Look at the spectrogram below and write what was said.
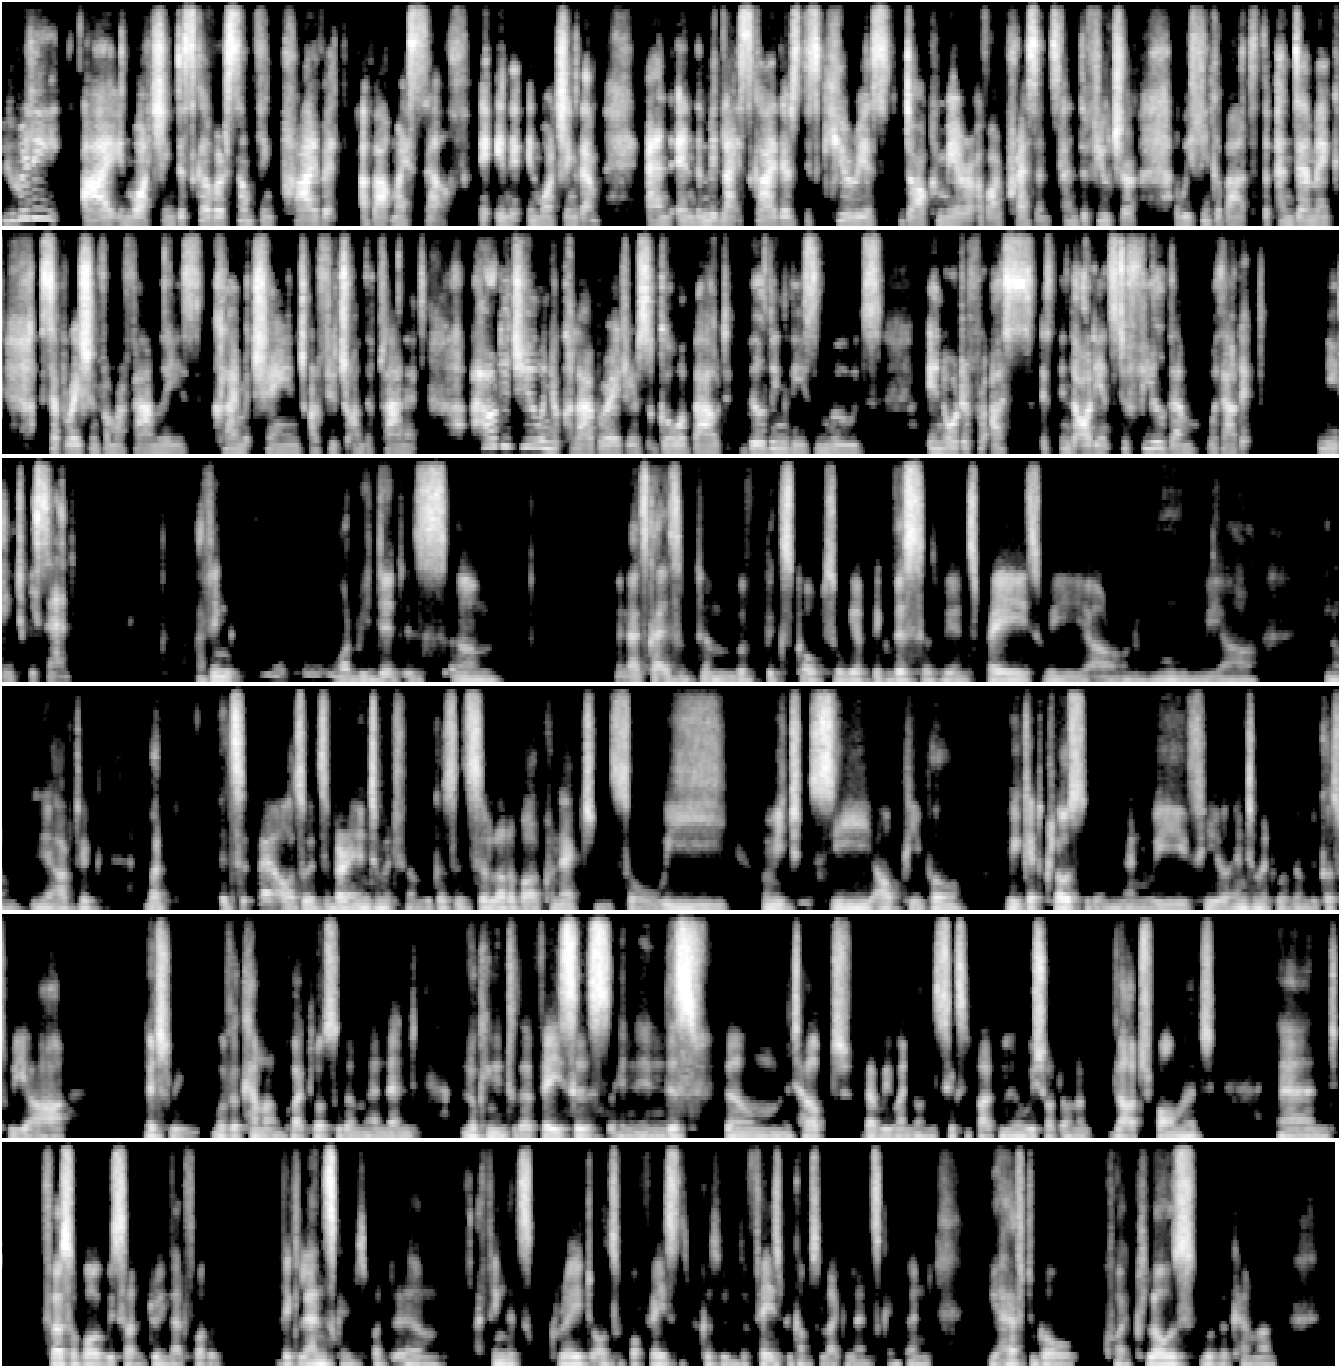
you really, I, in watching, discover something private about myself in, in, in watching them. And in The Midnight Sky, there's this curious dark mirror of our presence and the future. We think about the pandemic, separation from our families, climate change, our future on the planet. How did you and your collaborators go about building these moods in order for us in the audience to feel them without it needing to be said? I think what we did is um, Midnight Sky is with big scope, so we have big vistas. We're in space, we are on the moon, we are, you know, in the Arctic. But it's also it's a very intimate film because it's a lot about connections. So we, when we see our people, we get close to them and we feel intimate with them because we are literally with a camera quite close to them and and looking into their faces. In in this film, it helped that we went on 65 mm. We shot on a large format, and first of all, we started doing that for the big landscapes. But um, I think it's great also for faces because the face becomes like a landscape, and you have to go quite close with the camera,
